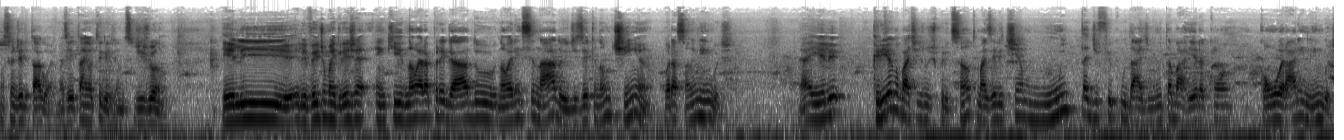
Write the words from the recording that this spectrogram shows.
não sei onde ele está agora, mas ele está em outra igreja, não se desviou não. Ele, ele veio de uma igreja em que não era pregado, não era ensinado e dizia que não tinha oração em línguas. Né? E ele cria no batismo do Espírito Santo, mas ele tinha muita dificuldade, muita barreira com, com orar em línguas.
